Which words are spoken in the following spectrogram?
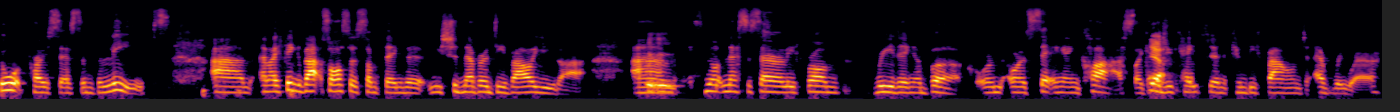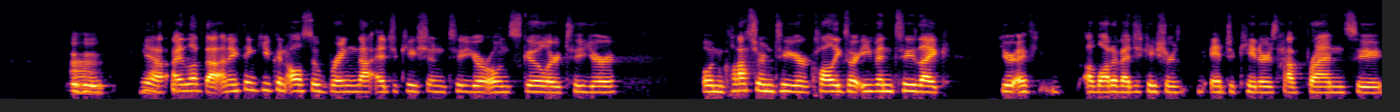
thought process and beliefs um, and i think that's also something that we should never devalue that um, mm-hmm. it's not necessarily from reading a book or, or sitting in class like yeah. education can be found everywhere mm-hmm. um, yeah. yeah i love that and i think you can also bring that education to your own school or to your own classroom to your colleagues or even to like your if a lot of educators educators have friends who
